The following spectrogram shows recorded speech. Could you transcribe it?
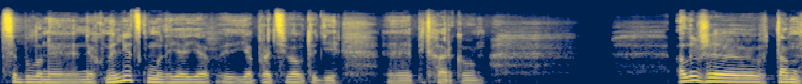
це було не, не в Хмельницькому, я, я, я працював тоді під Харковом. Але вже там,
